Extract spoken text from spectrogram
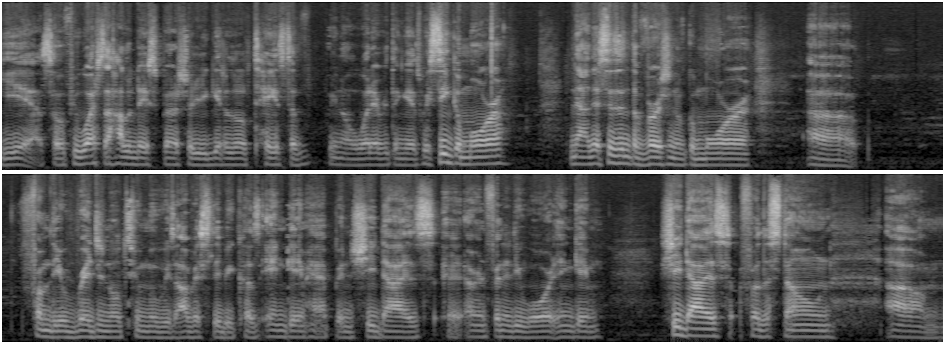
yeah. So if you watch the holiday special, you get a little taste of you know what everything is. We see Gamora. Now this isn't the version of Gamora uh, from the original two movies, obviously, because Endgame happened. She dies, or Infinity War, Endgame. She dies for the stone. Um,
